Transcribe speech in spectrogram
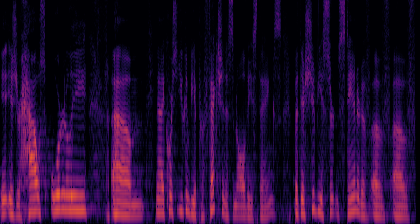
Is your house orderly? Um, now, of course, you can be a perfectionist in all these things, but there should be a certain standard of of of,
